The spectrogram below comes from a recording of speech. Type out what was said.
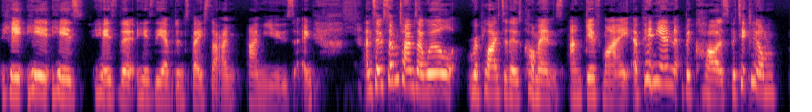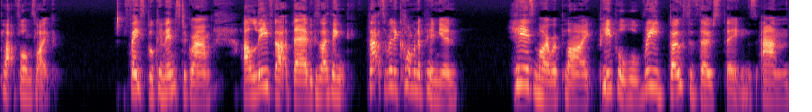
here, here, here's here's the here's the evidence base that I'm I'm using." And so sometimes I will reply to those comments and give my opinion because, particularly on platforms like Facebook and Instagram, I'll leave that there because I think that's a really common opinion. Here's my reply. People will read both of those things and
